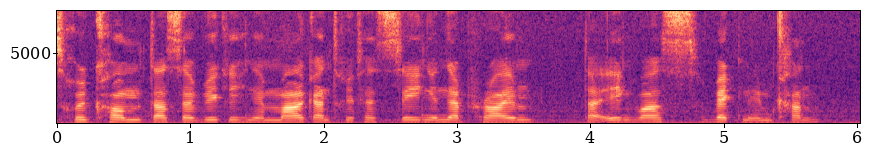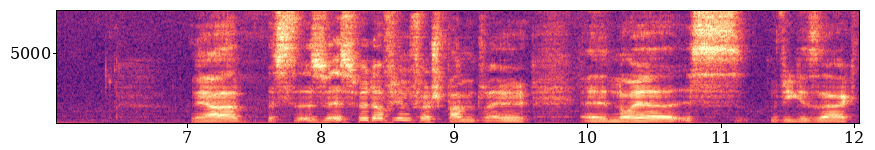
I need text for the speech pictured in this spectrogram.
zurückkommt, dass er wirklich in dem Marc-André Testegen in der Prime da irgendwas wegnehmen kann. Ja, es, es, es wird auf jeden Fall spannend, weil äh, Neuer ist, wie gesagt,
